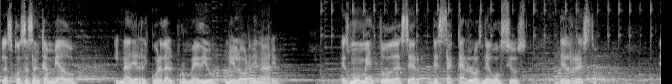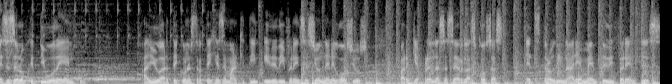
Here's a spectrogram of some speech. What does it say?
Las cosas han cambiado y nadie recuerda el promedio ni lo ordinario. Es momento de hacer destacar los negocios del resto. Ese es el objetivo de ENCO. Ayudarte con estrategias de marketing y de diferenciación de negocios para que aprendas a hacer las cosas extraordinariamente diferentes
